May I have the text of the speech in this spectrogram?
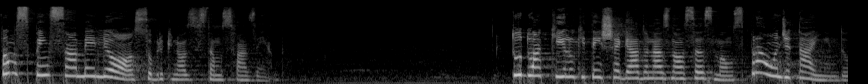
Vamos pensar melhor sobre o que nós estamos fazendo. Tudo aquilo que tem chegado nas nossas mãos, para onde está indo?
